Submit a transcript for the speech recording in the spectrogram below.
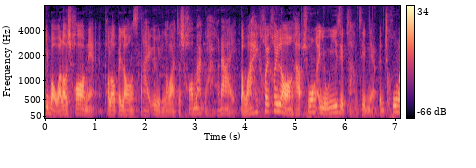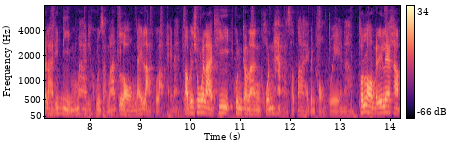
ที่บอกว่าเราชอบเนี่ยพอเราไปลองสไตล์อื่น เราอาจจะชอบมากกว่าก็ได้ แต่ว่าให้ค่อยๆ ลองครับ ช่วงอายุ 20-30 เนี่ยเป็นช่วงเวลาที่ดีมากที่คุณสามารถลองได้หลากหลายนะเราเป็นช่วงเวลาที่คุณกำลังค้นหาสไตล์เป็นของตัวเองนะครับทดลองไปเรื่อยๆครับ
